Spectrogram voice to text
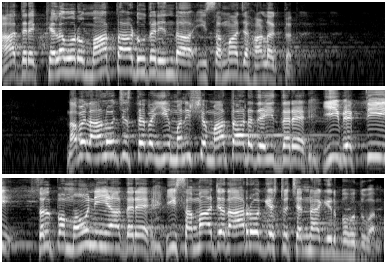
ಆದರೆ ಕೆಲವರು ಮಾತಾಡುವುದರಿಂದ ಈ ಸಮಾಜ ಹಾಳಾಗ್ತದೆ. ನಾವೆಲ್ಲ ಆಲೋಚಿಸ್ತೇವೆ, ಈ ಮನುಷ್ಯ ಮಾತಾಡದೇ ಇದ್ದರೆ ಈ ವ್ಯಕ್ತಿ ಸ್ವಲ್ಪ ಮೌನಿಯಾದರೆ ಈ ಸಮಾಜದ ಆರೋಗ್ಯ ಎಷ್ಟು ಚೆನ್ನಾಗಿರಬಹುದು ಅಂತ.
